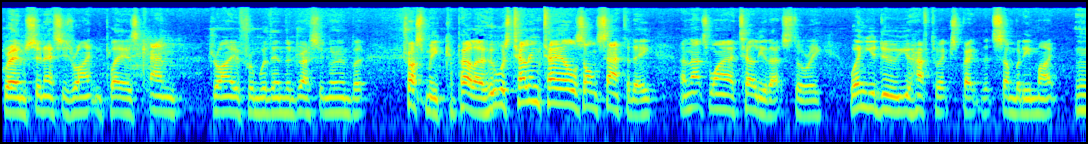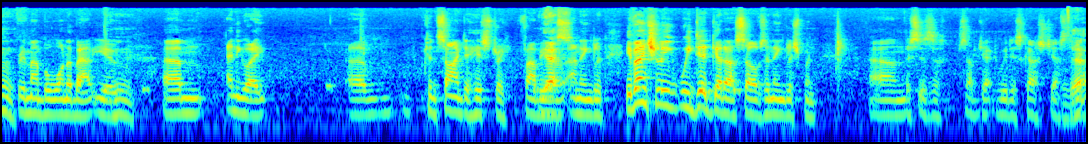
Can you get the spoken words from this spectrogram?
Graham Souness is right and players can drive from within the dressing room. But trust me, Capello, who was telling tales on Saturday, and that's why I tell you that story. When you do, you have to expect that somebody might Mm. remember one about you. Um, anyway, um, consigned to history, Fabio Yes. and England. Eventually, we did get ourselves an Englishman. Um, this is a subject we discussed yesterday. Yeah.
